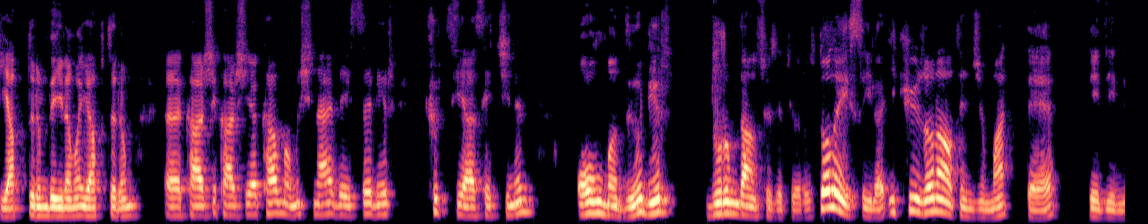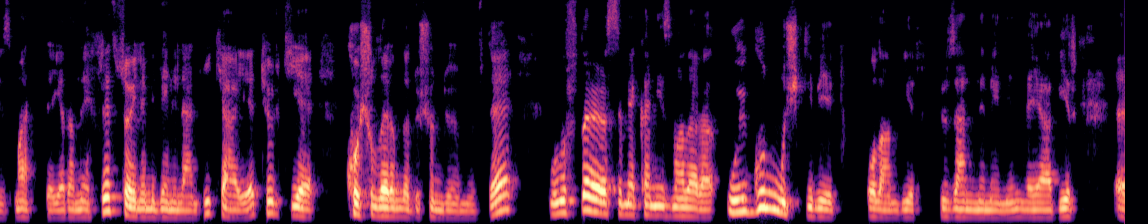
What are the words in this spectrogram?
yaptırım değil ama yaptırım, e, karşı karşıya kalmamış neredeyse bir Kürt siyasetçinin olmadığı bir durumdan söz ediyoruz. Dolayısıyla 216. madde dediğimiz madde ya da nefret söylemi denilen hikaye Türkiye koşullarında düşündüğümüzde uluslararası mekanizmalara uygunmuş gibi olan bir düzenlemenin veya bir e,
